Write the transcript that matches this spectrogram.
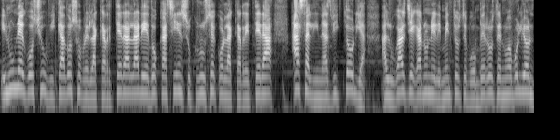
en un negocio ubicado sobre la carretera Laredo, casi en su cruce con la carretera a Salinas Victoria. Al lugar llegaron elementos de bomberos de Nuevo León,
